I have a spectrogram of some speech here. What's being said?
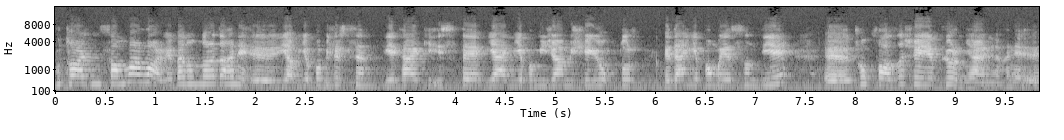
bu tarz insanlar var ve ben onlara da hani e, ya yapabilirsin yeter ki iste yani yapamayacağım bir şey yoktur neden yapamayasın diye e, çok fazla şey yapıyorum yani hani e,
